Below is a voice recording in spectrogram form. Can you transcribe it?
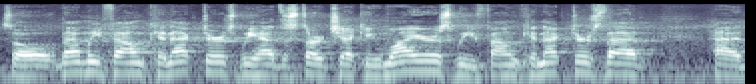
So then we found connectors. We had to start checking wires. We found connectors that had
